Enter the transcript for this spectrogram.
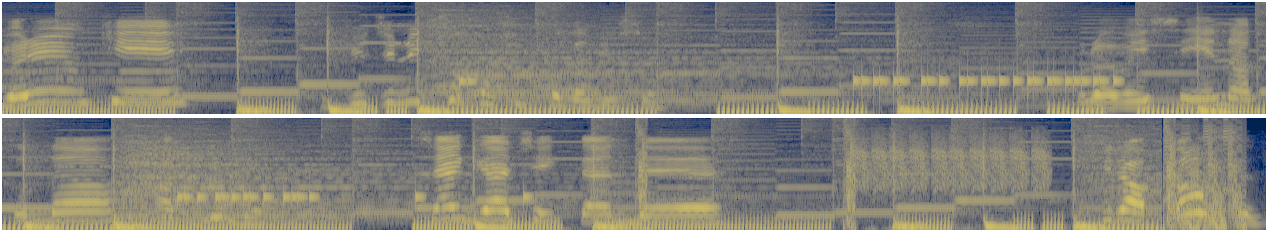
Görüyorum ki gücünü çok hafif kullanıyorsun. Bravo senin hakkında haklıydı. Sen gerçekten de bir aptalsın.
